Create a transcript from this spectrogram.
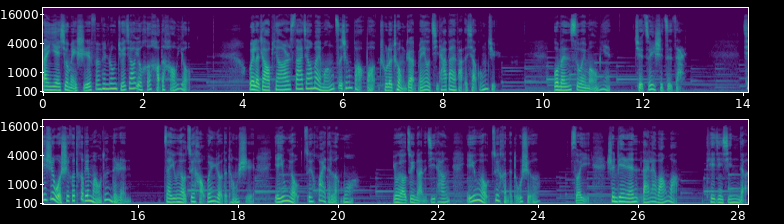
半夜秀美时分分钟绝交又和好的好友。为了照片儿撒娇卖萌，自称宝宝，除了宠着没有其他办法的小公举。我们素未谋面，却最是自在。其实我是个特别矛盾的人，在拥有最好温柔的同时，也拥有最坏的冷漠。拥有最暖的鸡汤，也拥有最狠的毒舌，所以身边人来来往往，贴近心的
